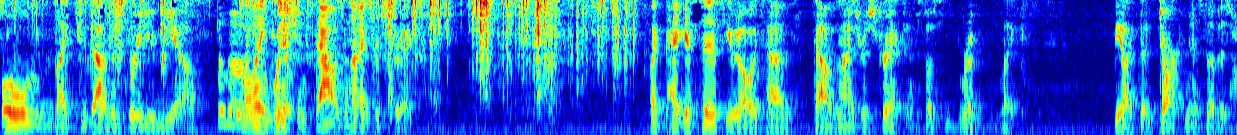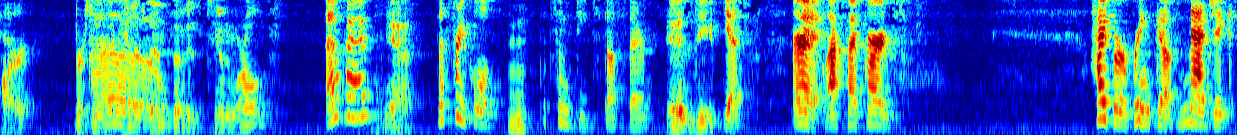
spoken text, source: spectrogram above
old, like 2003 Yu-Gi-Oh! Mm-hmm. Relinquish and Thousand Eyes Restrict. Like Pegasus, you would always have Thousand Eyes Restrict, and it's supposed to re- like be like the darkness of his heart versus the Oh. innocence of his Toon Worlds. Okay. Yeah, That's pretty cool. That's some deep stuff there. It is deep. Yes. All right, last five cards. Hyper Rank Up Magic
